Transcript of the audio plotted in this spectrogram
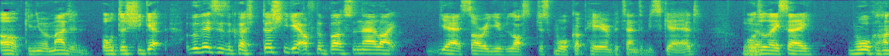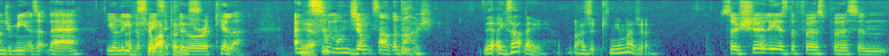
Oh, can you imagine? Or does she get? Well, this is the question. Does she get off the bus and they're like, "Yeah, sorry, you've lost. Just walk up here and pretend to be scared," or Yeah. do they say, "Walk hundred meters up there, you'll either face a clue or a killer," and Yeah. someone jumps out the bush. Yeah, exactly. Can you imagine? So Shirley is the first person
